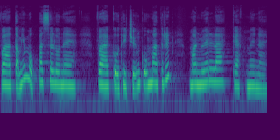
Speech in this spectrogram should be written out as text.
và Tổng giám mục Barcelona, và cựu thị trưởng của Madrid Manuela Carmena.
